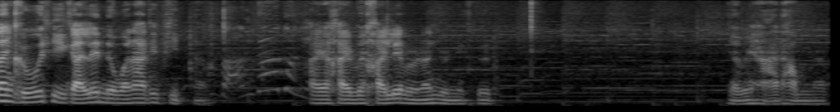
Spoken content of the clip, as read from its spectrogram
นั่นคือวิธีการเล่นเนวาน่าที่ผิดนะ ใครใครใครเล่นแบบนั้นอยู่นี่คืออย่าไปหาทำนะ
